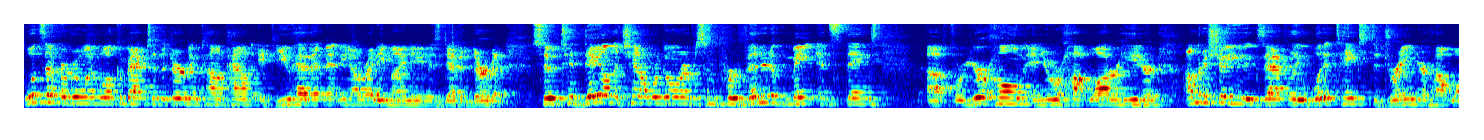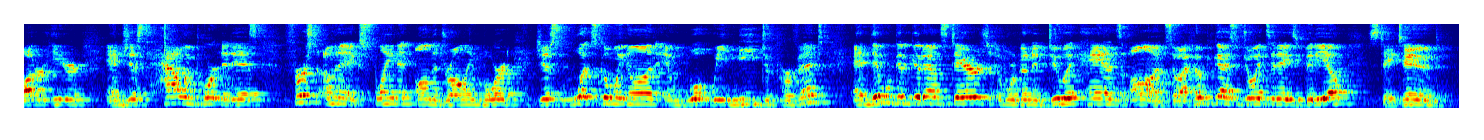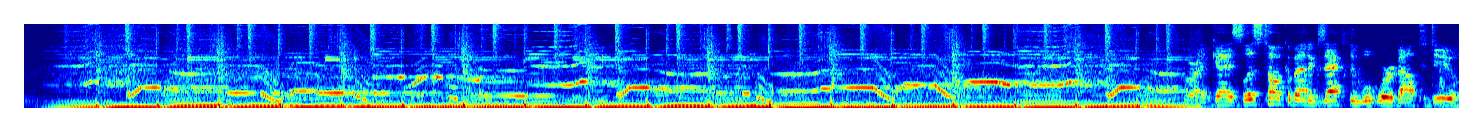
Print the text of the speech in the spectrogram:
What's up everyone? Welcome back to the Durbin Compound. If you haven't met me already, my name is Devin Durbin. So today on the channel we're going over some preventative maintenance things uh, for your home and your hot water heater. I'm going to show you exactly what it takes to drain your hot water heater and just how important it is. First, I'm going to explain it on the drawing board, just what's going on and what we need to prevent. And then we're going to go downstairs and we're going to do it hands-on. So I hope you guys enjoyed today's video. Stay tuned. Guys, let's talk about exactly what we're about to do.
